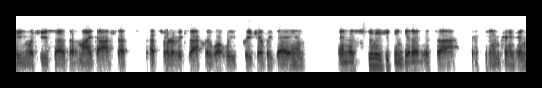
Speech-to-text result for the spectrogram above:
repeating what you said, but my gosh, that's that's sort of exactly what we preach every day. And and as soon as you can get it, it's uh, it's game changing.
